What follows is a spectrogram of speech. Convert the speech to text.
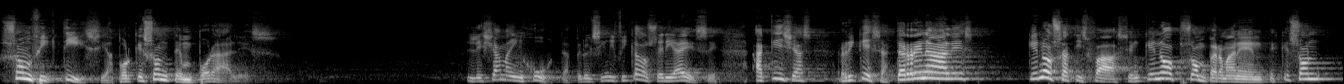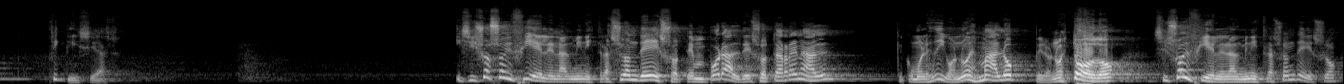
son ficticias porque son temporales le llama injusta, pero el significado sería ese. Aquellas riquezas terrenales que no satisfacen, que no son permanentes, que son ficticias. Y si yo soy fiel en la administración de eso temporal, de eso terrenal, que como les digo, no es malo, pero no es todo, si soy fiel en la administración de eso,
